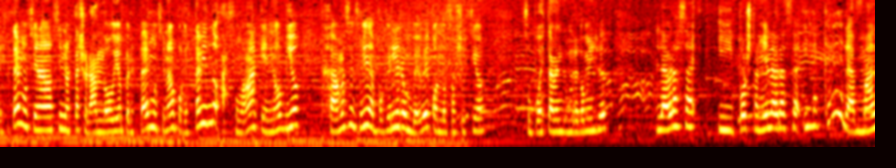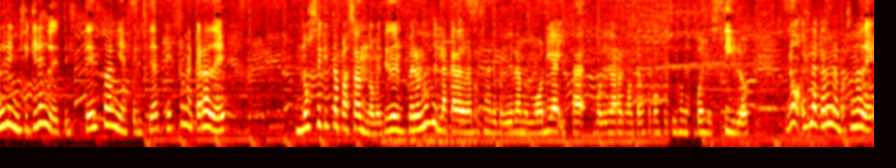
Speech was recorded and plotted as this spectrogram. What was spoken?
está emocionado, sí, no está llorando, obvio, pero está emocionado porque está viendo a su mamá que no vio jamás en su vida porque él era un bebé cuando falleció, supuestamente entre comillas. La abraza y Porsche también la abraza y la cara de la madre ni siquiera es de tristeza ni de felicidad, es una cara de no sé qué está pasando, ¿me entienden? Pero no es de la cara de una persona que perdió la memoria y está volviendo a reencontrarse con sus hijos después de siglos. No, es la cara de una persona de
